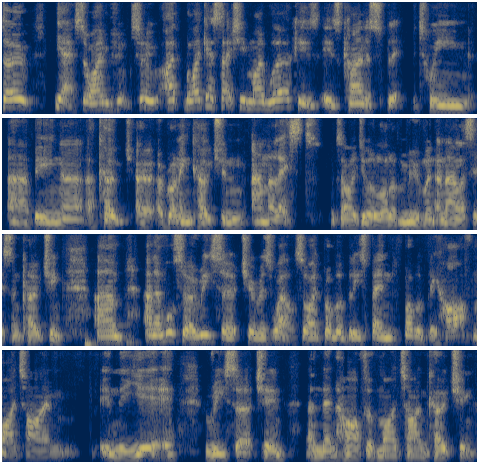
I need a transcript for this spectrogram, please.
So yeah, so I'm so I, well. I guess actually my work is is kind of split between uh, being a, a coach, a, a, running coach, and analyst. So I do a lot of movement analysis and coaching, um, and I'm also a researcher as well. So I probably spend probably half my time in the year researching and then half of my time coaching.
